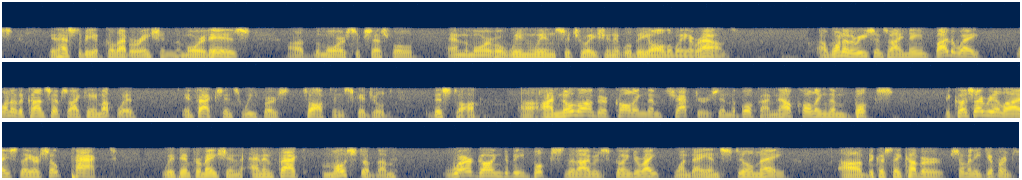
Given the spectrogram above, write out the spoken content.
It has to be a collaboration. The more it is, uh, the more successful and the more of a win-win situation it will be all the way around. Uh, one of the reasons I named, by the way, one of the concepts I came up with, in fact, since we first talked and scheduled this talk, uh, I'm no longer calling them chapters in the book. I'm now calling them books because I realize they are so packed with information, and in fact, most of them were going to be books that I was going to write one day and still may, uh, because they cover so many different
